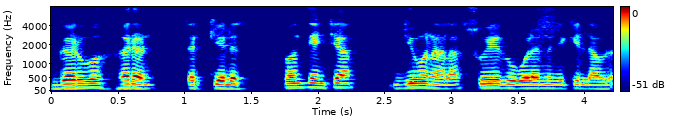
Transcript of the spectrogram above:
गर्वहरण तर केलंच पण त्यांच्या जीवनाला सुयोग वळण देखील लावलं.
